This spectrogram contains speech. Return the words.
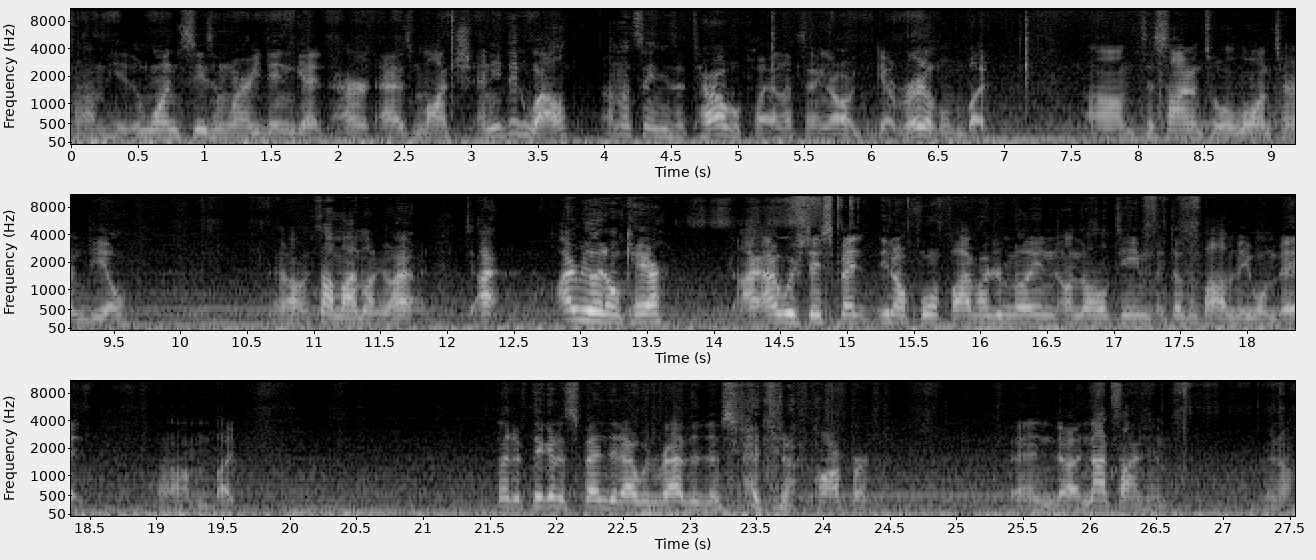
Um, he, one season where he didn't get hurt as much, and he did well. I'm not saying he's a terrible player. I'm not saying I'll oh get rid of him, but um, to sign him to a long-term deal, you know, it's not my money. I, I, I really don't care. I, I, wish they spent you know four or five hundred million on the whole team. It doesn't bother me one bit. Um, but but if they're gonna spend it, I would rather them spend it on Harper and uh, not sign him. You know,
